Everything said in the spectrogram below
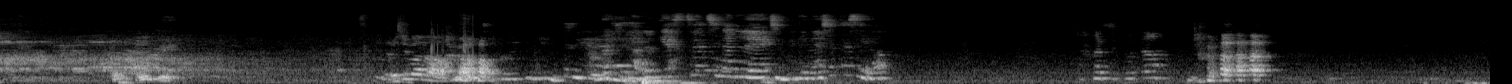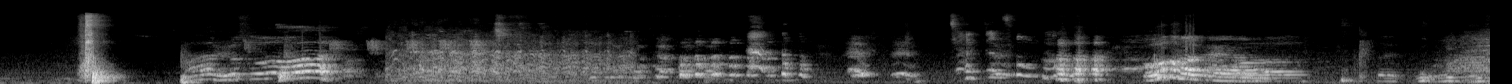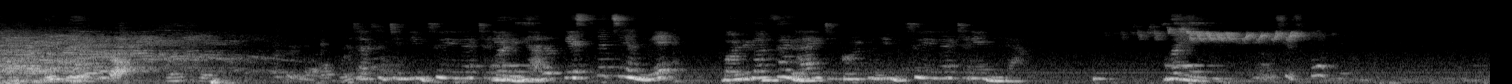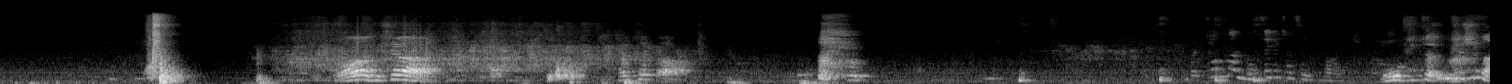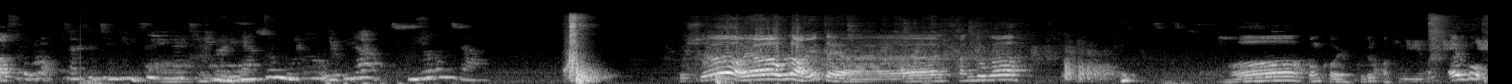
Bogey. 열심히 스트레칭한 후에 준비되면 샷하세요. 다시 보자. 아, 열렸어. 작전 성공. 더러도 많네. 아, 전선주님 수요일 차례입니다. 가볍게 스트레칭한 후에 멀리 건 사유 라이즈 골프님 수요일 차례입니다. Ready. 할수 같아. 와, 굿샷. 잘 쳤다. 뭐 좀만 더 세게 쳤으면 들어갔지. 오, 진짜 훨씬 나왔으구나. 전선주님 수요일 차례입니다. 양쪽 모두 오비라 위험합니다. 굿샷. 야, 올라가겠다, 야. 탄도가. 어, 벙커에 그대로 박히네요. 아이고.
